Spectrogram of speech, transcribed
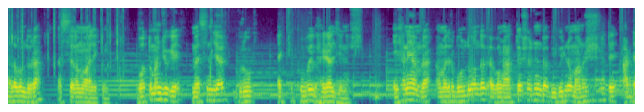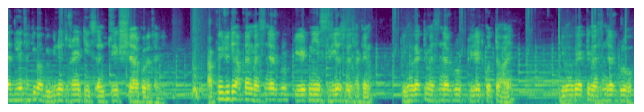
হ্যালো বন্ধুরা, আসসালামু আলাইকুম। বর্তমান যুগে মেসেঞ্জার গ্রুপ একটি খুবই ভাইরাল জিনিস। এখানে আমরা আমাদের বন্ধু বান্ধব এবং আত্মীয় স্বজন বা বিভিন্ন মানুষের সাথে আড্ডা দিয়ে থাকি বা বিভিন্ন ধরনের টিপস অ্যান্ড ট্রিক্স শেয়ার করে থাকি। আপনি যদি আপনার মেসেঞ্জার গ্রুপ ক্রিয়েট নিয়ে সিরিয়াস হয়ে থাকেন, কীভাবে একটি মেসেঞ্জার গ্রুপ ক্রিয়েট করতে হয়, কীভাবে একটি মেসেঞ্জার গ্রুপ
